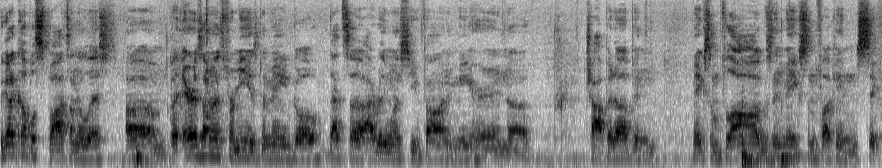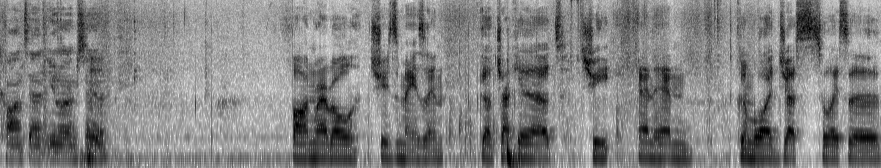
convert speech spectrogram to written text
We got a couple spots on the list, um, but Arizona for me is the main goal. That's uh, I really want to see Vaughn and meet her and uh, chop it up and make some vlogs and make some fucking sick content. You know what I'm saying? Vaughn Rebel, she's amazing. Go check it out. She and him, Goomboy just released an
